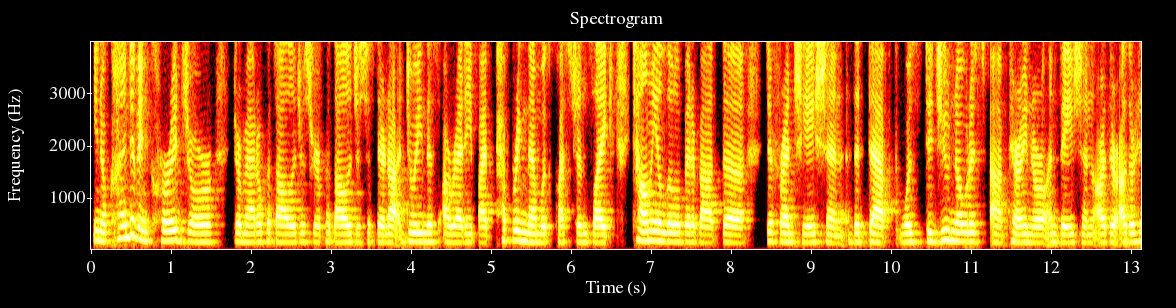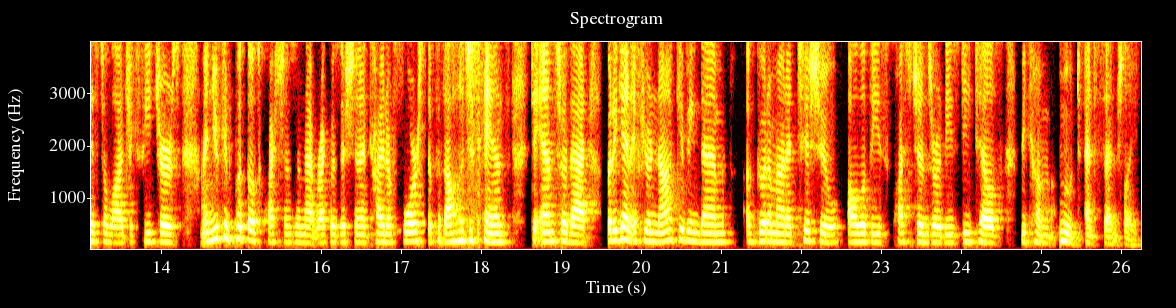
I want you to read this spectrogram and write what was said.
you know, kind of encourage your dermatopathologist or your pathologist, if they're not doing this already, by peppering them with questions like, tell me a little bit about the differentiation, the depth. Was did you notice uh, perineural invasion? Are there other histologic features? And you can put those questions in that requisition and kind of force the pathologist's hands to answer that. But again, if you're not giving them a good amount of tissue, all of these questions or these details become moot and essentially.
